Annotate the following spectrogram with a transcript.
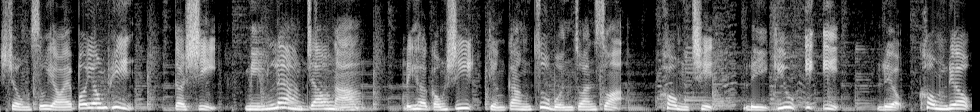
上需要的保养品，就是明亮胶囊。联合公司定岗主文专线：零七二九一一六零六。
